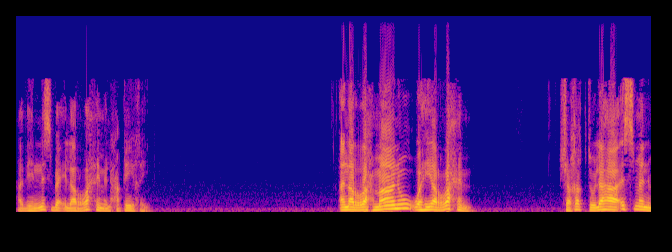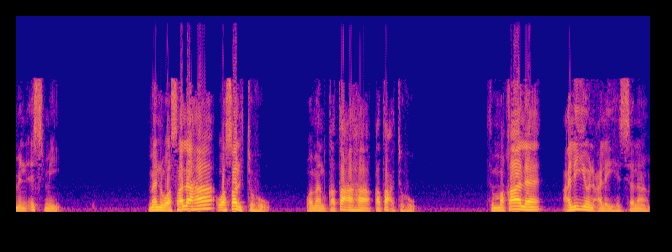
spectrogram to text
هذه النسبة إلى الرحم الحقيقي. أنا الرحمن وهي الرحم. شققت لها اسما من اسمي. من وصلها وصلته. ومن قطعها قطعته. ثم قال علي عليه السلام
